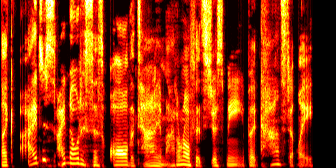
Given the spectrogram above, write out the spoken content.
Like I just I notice this all the time. I don't know if it's just me, but constantly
